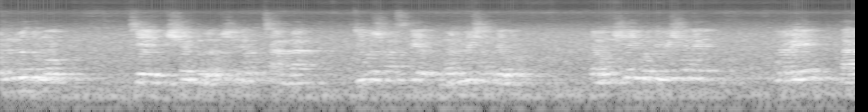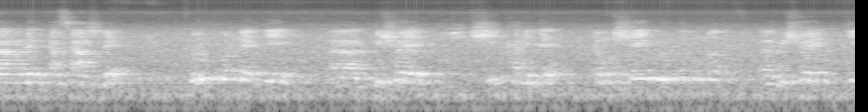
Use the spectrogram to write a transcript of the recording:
অন্যতম যে বিষয়গুলো, সেটা হচ্ছে আমরা যুব সমাজকে মোটিভেশন দেব। এবং সেই মোটিভেশনের পরে তারা আমাদের কাছে আসবে। গুরুত্বপূর্ণ একটি বিষয়ে শিক্ষা নিতে। এবং সেই গুরুত্বপূর্ণ বিষয়টি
